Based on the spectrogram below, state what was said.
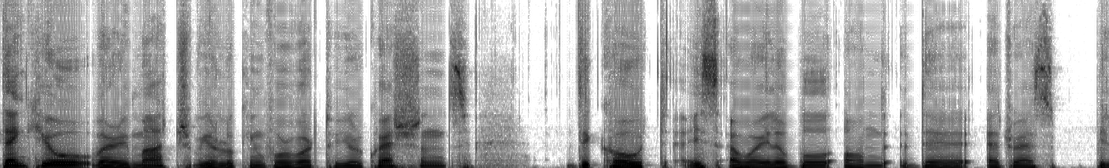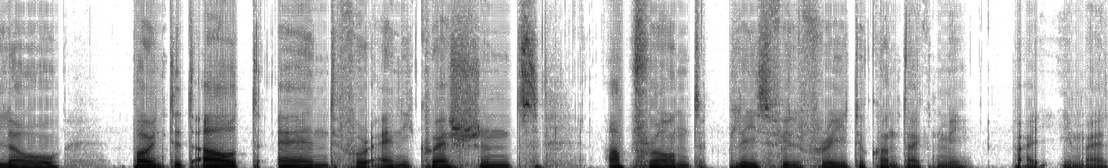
Thank you very much. We are looking forward to your questions. The code is available on the address below pointed out and for any questions upfront please feel free to contact me by email.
